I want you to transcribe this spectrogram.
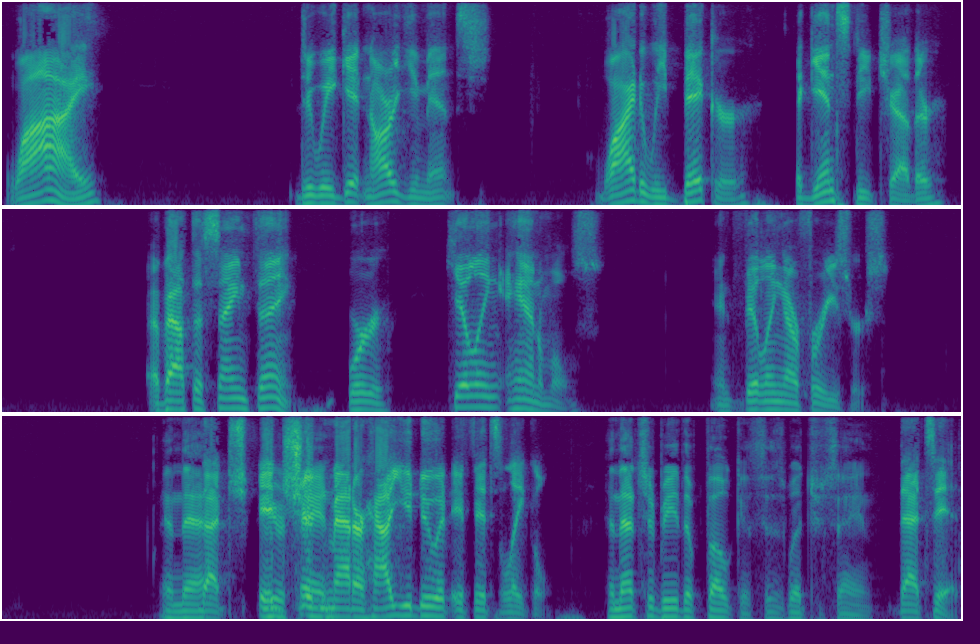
Why do we get in arguments? Why do we bicker against each other about the same thing? We're killing animals and filling our freezers. and that, That sh- it shouldn't saying- matter how you do it if it's legal. and that should be the focus, is what you're saying. That's it.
